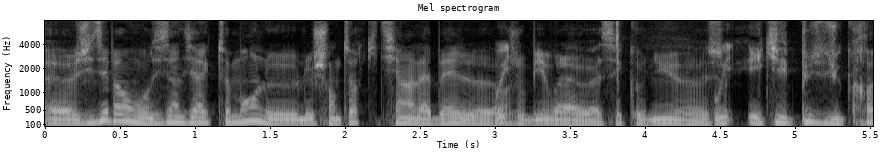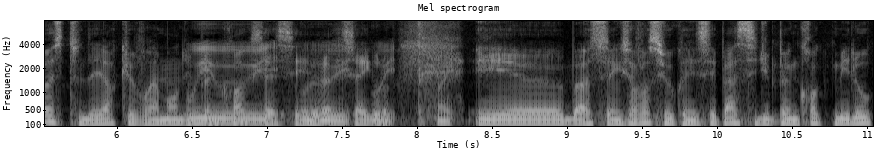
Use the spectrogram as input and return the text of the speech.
Euh, je disais, pardon, on disait indirectement le, le chanteur qui tient un label, euh, Oui. alors j'ai oublié, voilà, assez connu, euh, et qui est plus du crust d'ailleurs que vraiment du punk rock, c'est assez, rigolo. Et euh, bah, Sonic Surfer, si vous connaissez pas, c'est du punk rock mélo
